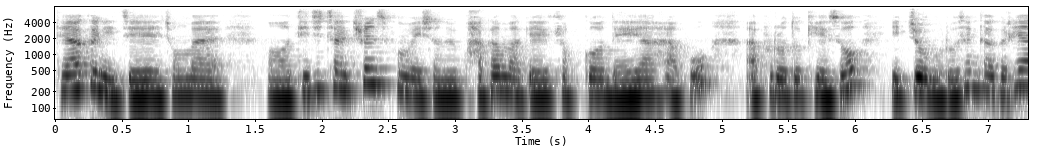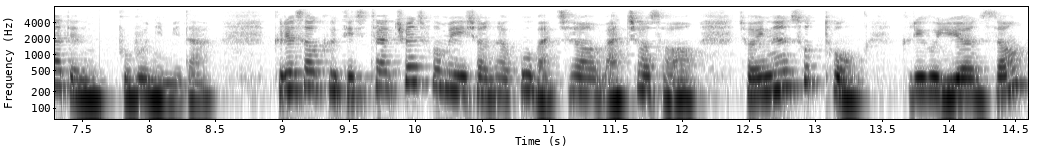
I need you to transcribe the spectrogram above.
대학은 이제 정말 어, 디지털 트랜스포메이션을 과감하게 겪어내야 하고 앞으로도 계속 이쪽으로 생각을 해야 되는 부분입니다. 그래서 그 디지털 트랜스포메이션하고 맞춰, 맞춰서 저희는 소통 그리고 유연성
